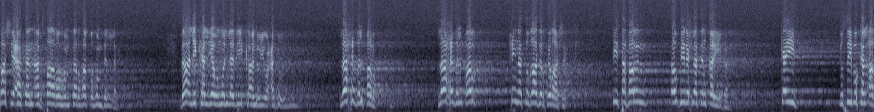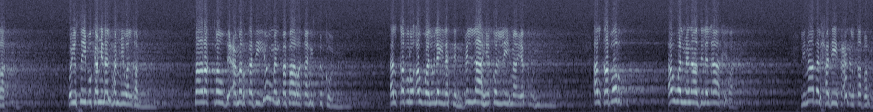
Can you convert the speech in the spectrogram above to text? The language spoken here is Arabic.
خاشعة أبصارهم ترهقهم ذلة. ذلك اليوم الذي كانوا يوعدون. لاحظ الفرق. لاحظ الفرق حين تغادر فراشك. في سفر أو في رحلة قريبة. كيف يصيبك الأرق؟ ويصيبك من الهم والغم. فارقت موضع مرقدي يوما ففارقني السكون. القبر أول ليلة بالله قل لي ما يكون. القبر أول منازل الآخرة. لماذا الحديث عن القبر؟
